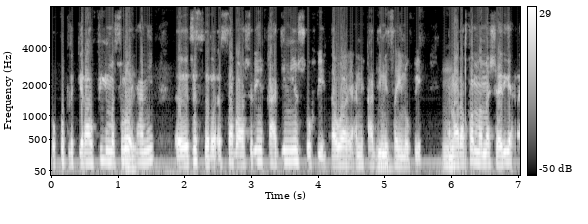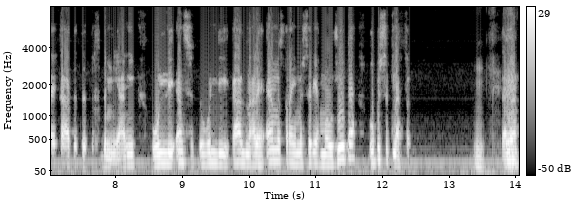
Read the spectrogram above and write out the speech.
وقلت لك راهو في مشروع يعني آه، جسر 27 قاعدين ينشئوا فيه توا يعني قاعدين يصينوا فيه. أنا راه فما مشاريع راهي قاعدة تخدم يعني واللي انست واللي اعلن عليه آمس راهي مشاريع موجودة وباش تنفذ. تمام؟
